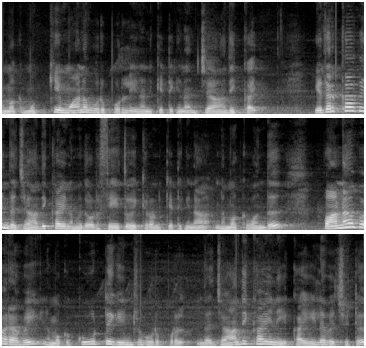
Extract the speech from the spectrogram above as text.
நமக்கு முக்கியமான ஒரு பொருள் என்னென்னு கேட்டிங்கன்னா ஜாதிக்காய். எதற்காக இந்த ஜாதிக்காய் நம்ம இதோட சேர்த்து வைக்கிறோன்னு கேட்டிங்கன்னா நமக்கு வந்து பணவரவை நமக்கு கூட்டுகின்ற ஒரு பொருள். இந்த ஜாதிக்காயை நீங்கள் கையில் வச்சுட்டு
